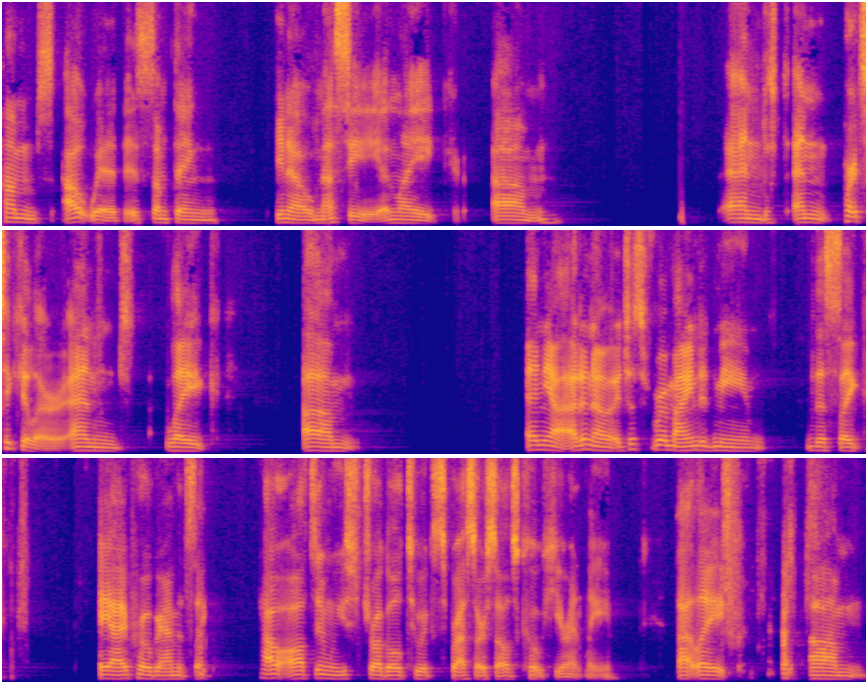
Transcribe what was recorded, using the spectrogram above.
comes out with is something you know messy and like um and and particular and like um and yeah i don't know it just reminded me this like ai program it's like how often we struggle to express ourselves coherently. That like um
